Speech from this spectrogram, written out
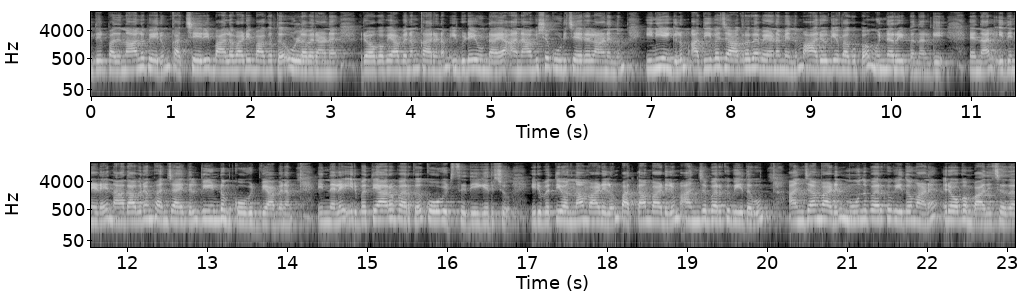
ഇതിൽ പതിനാല് പേരും കച്ചേരി ബാലവാടി ഭാഗത്ത് ഉള്ളവരാണ്. രോഗവ്യാപനം കാരണം ഇവിടെയുണ്ടായ അനാവശ്യ കൂടിച്ചേരലാണെന്നും ഇനിയെങ്കിലും അതീവ ജാഗ്രത വേണമെന്നും ആരോഗ്യവകുപ്പ് മുന്നറിയിപ്പ് നൽകി. എന്നാൽ ഇതിനിടെ നാദാപുരം പഞ്ചായത്തിൽ വീണ്ടും കോവിഡ് വ്യാപനം. ഇന്നലെ ഇരുപത്തിയാറ് പേർക്ക് കോവിഡ് സ്ഥിരീകരിച്ചു. ഇരുപത്തിയൊന്നാം വാർഡിലും പത്താം വാർഡിലും അഞ്ച് പേർക്ക് വീതവും അഞ്ചാം വാർഡിൽ മൂന്ന് പേർക്ക് വീതവുമാണ് രോഗം ബാധിച്ചത്.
